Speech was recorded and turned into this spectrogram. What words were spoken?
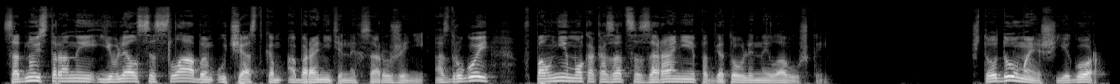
С одной стороны, являлся слабым участком оборонительных сооружений, а с другой – вполне мог оказаться заранее подготовленной ловушкой. «Что думаешь, Егор?»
